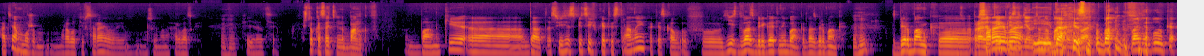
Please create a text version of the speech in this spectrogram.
Хотя угу. мы можем работать и в Сараево, и в мусульмано-хорватской угу. федерации. Что касательно банков? Банки, э, да, в связи с спецификой этой страны, как я сказал, в, есть два сберегательных банка, два Сбербанка. Угу. Сбербанк э, Правильно, Сараева и да, Сбербанк Баня Лука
